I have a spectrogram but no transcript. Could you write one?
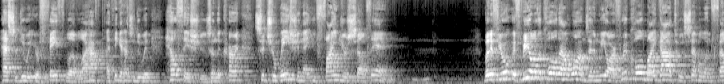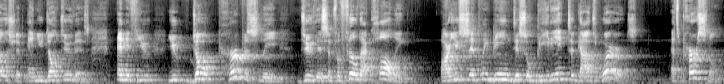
has to do with your faith level. I, have, I think it has to do with health issues and the current situation that you find yourself in. But if, you're, if we are the called out ones, and we are, if we're called by God to assemble in fellowship and you don't do this, and if you, you don't purposely do this and fulfill that calling, are you simply being disobedient to God's words? That's personal.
